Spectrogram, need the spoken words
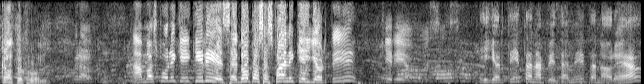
Κάθε χρόνο. Μπράβο. Να μας πούνε και οι κυρίες εδώ πώς σας φάνηκε η γιορτή. Κυρία μου, εσείς. Η γιορτή ήταν απίθανη, ήταν ωραία.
